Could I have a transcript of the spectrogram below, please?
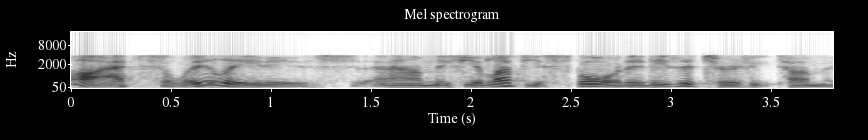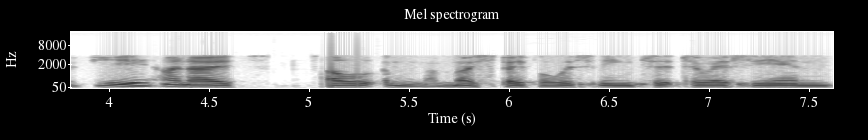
Oh, absolutely, it is. Um, if you love your sport, it is a terrific time of year. I know I'll, um, most people listening to, to SEN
